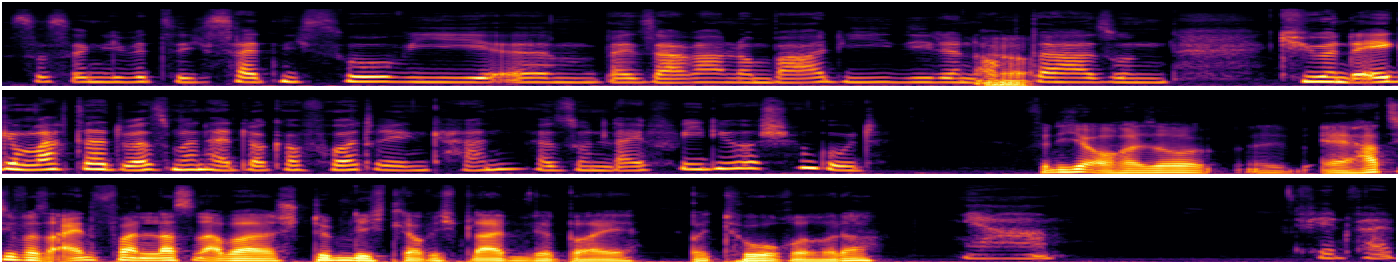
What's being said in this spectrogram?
Das ist irgendwie witzig. Ist halt nicht so wie ähm, bei Sarah Lombardi, die dann auch ja. da so ein QA gemacht hat, was man halt locker vordrehen kann. Also ein Live-Video ist schon gut. Finde ich auch. Also er hat sich was einfallen lassen, aber stimmlich, glaube ich, bleiben wir bei, bei Tore, oder? Ja, auf jeden Fall.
